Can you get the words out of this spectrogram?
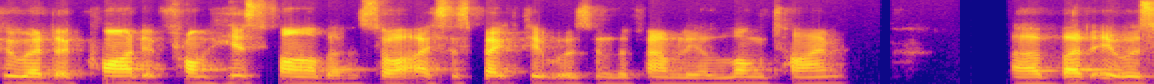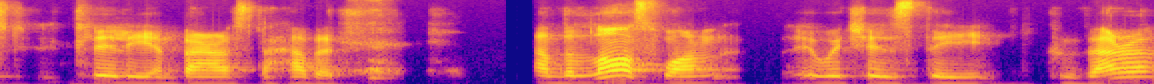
who had acquired it from his father. So I suspect it was in the family a long time, uh, but it was clearly embarrassed to have it. And the last one, which is the Kuvera,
